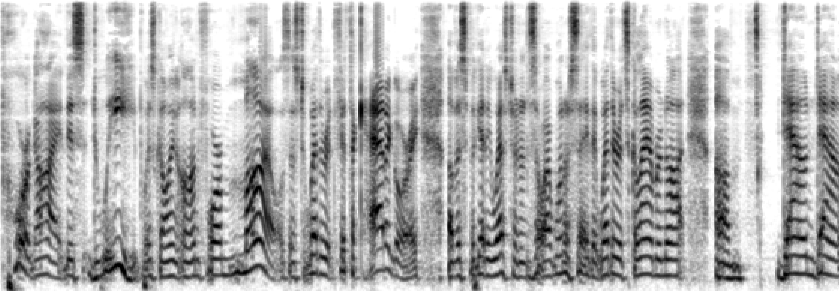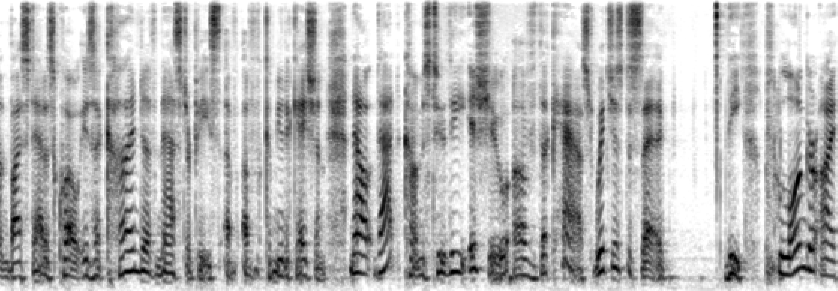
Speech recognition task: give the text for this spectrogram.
poor guy, this dweeb, was going on for miles as to whether it fit the category of a spaghetti western. And so I want to say that whether it's glam or not, um, down, Down by Status Quo is a kind of masterpiece of, of communication. Now, that comes to the issue of the cast, which is to say, the longer I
